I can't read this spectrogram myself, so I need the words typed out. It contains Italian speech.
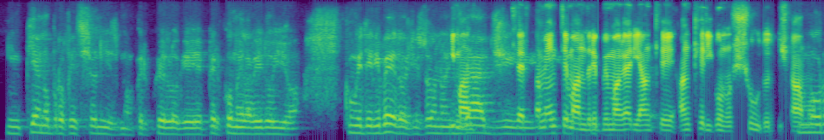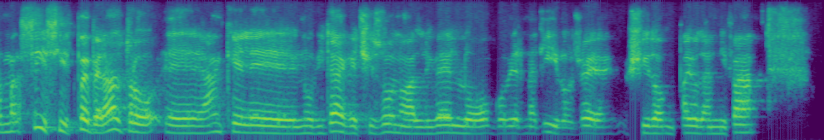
in pieno professionismo per quello che per come la vedo io. Come ti ripeto, ci sono sì, indagini. certamente, ma andrebbe magari anche, anche riconosciuto, diciamo. Norma... Sì, sì, poi peraltro eh, anche le novità che ci sono a livello governativo, cioè uscito un paio d'anni fa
